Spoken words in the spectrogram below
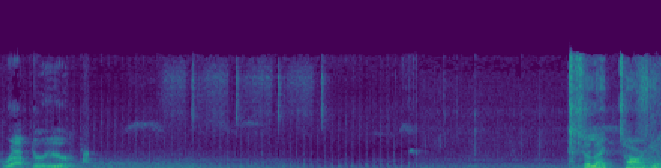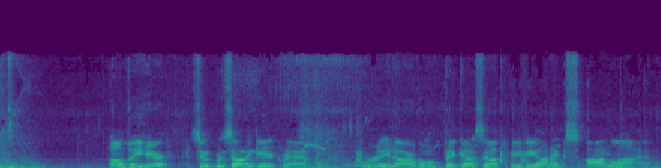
Raptor here. Select target. Humvee here. Supersonic aircraft. Radar won't pick us up. Avionics online.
